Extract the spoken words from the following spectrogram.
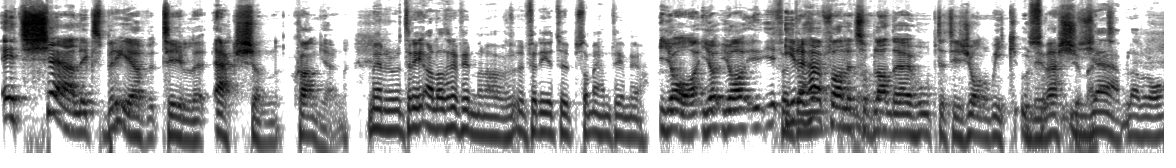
ett kärleksbrev till actiongenren. Menar du tre, alla tre filmerna? För det är typ som en film ja. Ja, jag, jag, i, i det de- här fallet så blandar jag ihop det till John Wick-universumet. Jävla bra.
